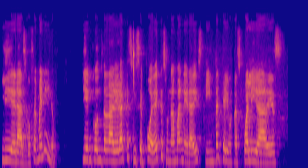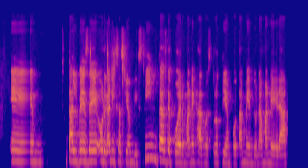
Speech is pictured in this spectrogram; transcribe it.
liderazgo femenino. Y encontrar era que sí se puede, que es una manera distinta, que hay unas cualidades eh, tal vez de organización distintas, de poder manejar nuestro tiempo también de una manera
